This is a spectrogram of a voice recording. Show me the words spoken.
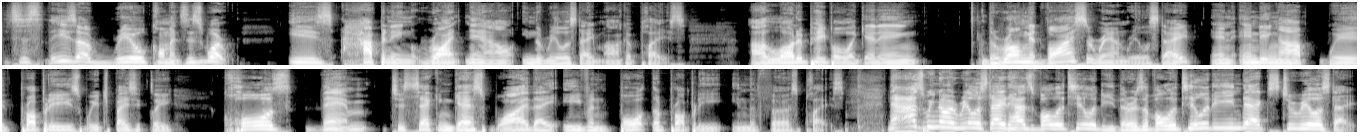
This is these are real comments. This is what is happening right now in the real estate marketplace. A lot of people are getting the wrong advice around real estate and ending up with properties which basically cause them to second guess why they even bought the property in the first place. Now, as we know, real estate has volatility. There is a volatility index to real estate.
